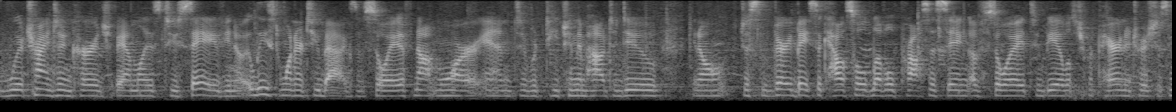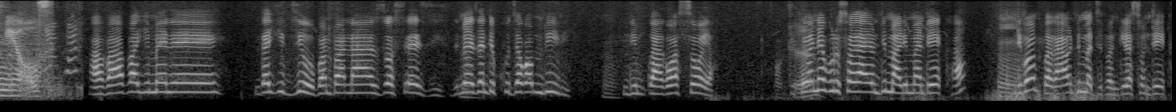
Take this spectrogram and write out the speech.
We're trying to encourage families to save, you know, at least one or two bags of soy, if not more, and we're teaching them how to do, you know, just very basic household level processing of soy to be able to prepare nutritious meals. Ndachidziwa pambana zonsezi zimene zandikhudza kwambiri ndi mkaka wa soya. Tione kuti soyayo ndimalima ndekha ndipo mkakayo ndimadzipangiranso ndekha.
